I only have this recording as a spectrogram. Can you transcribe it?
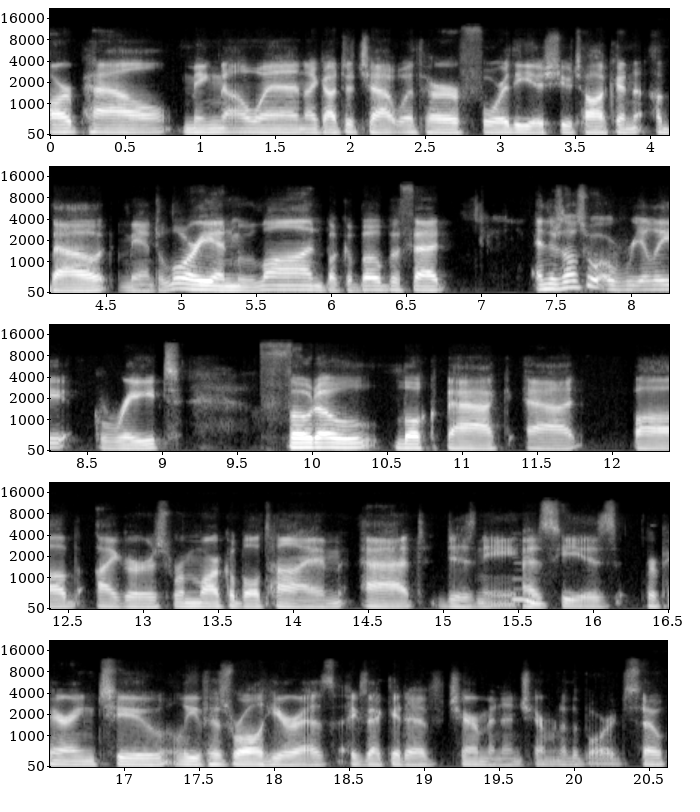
our pal Ming Na Wen, I got to chat with her for the issue talking about Mandalorian, Mulan, Book of Boba Fett. And there's also a really great photo look back at Bob Iger's remarkable time at Disney Hmm. as he is preparing to leave his role here as executive chairman and chairman of the board. So,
